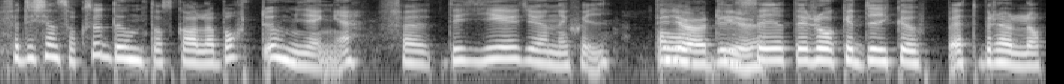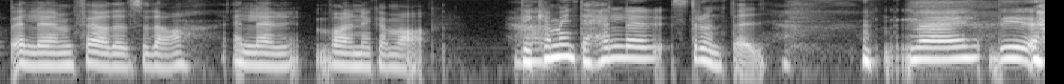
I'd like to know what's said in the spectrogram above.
För det känns också dumt att skala bort umgänge. För det ger ju energi. Det gör det ju. Säg att det råkar dyka upp ett bröllop eller en födelsedag. Eller vad det nu kan vara. Det kan man inte heller strunta i. Nej, det,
